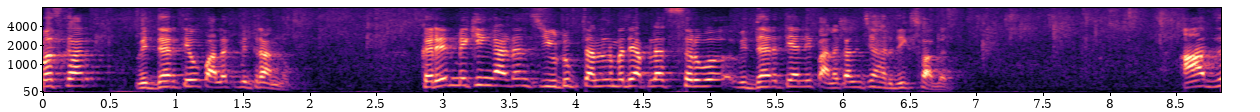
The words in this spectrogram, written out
नमस्कार विद्यार्थी व पालक मित्रांनो. करिअर मेकिंग गार्डन्स यूट्यूब चॅनलमध्ये आपल्या सर्व विद्यार्थी आणि पालकांचे हार्दिक स्वागत. आज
